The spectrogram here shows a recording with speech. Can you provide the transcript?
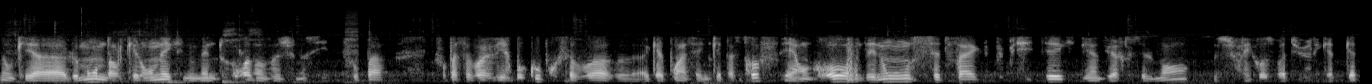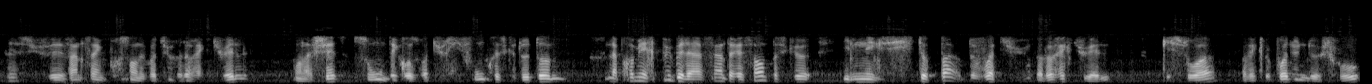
Donc, il y a le monde dans lequel on est qui nous mène tout droit dans un génocide. Il faut pas, faut pas savoir lire beaucoup pour savoir euh, à quel point c'est une catastrophe. Et en gros, on dénonce cette vague de publicité qui vient du harcèlement sur les grosses voitures, les 4x4, les SUV. 25% des voitures à l'heure actuelle qu'on achète sont des grosses voitures qui font presque 2 tonnes. La première pub, elle est assez intéressante parce que il n'existe pas de voiture à l'heure actuelle qui soit avec le poids d'une deux chevaux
